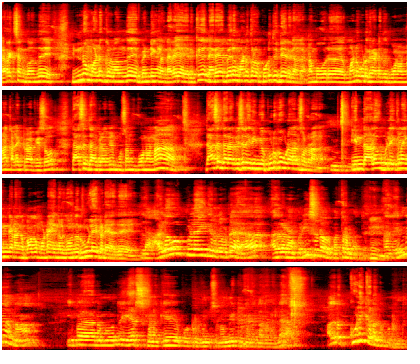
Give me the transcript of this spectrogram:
கரெக்ஷனுக்கு வந்து இன்னும் மனுக்கள் வந்து பெண்டிங்கில் நிறைய இருக்குது நிறைய பேர் மனுக்களை கொடுத்துட்டே இருக்காங்க. நம்ம ஒரு மனு கொடுக்குற இடத்துக்கு போனோம்னா கலெக்டர் ஆஃபீஸோ தாசில்தார் ஆஃபீஸோ போனோம்னா தாசில்தார் ஆஃபீஸில் இது இங்கே கொடுக்கக்கூடாதுன்னு சொல்கிறாங்க இந்த அளவு பிழைக்கெல்லாம் இங்கே நாங்கள் பார்க்க மாட்டோம். எங்களுக்கு வந்து ரூலே கிடையாது. இல்லை அளவு பிழைங்கிறத விட அதில் நான் இப்போ ரீசெண்டாக ஒரு பத்திரம் பார்த்தேன். அதில் என்னன்னா இப்போ நம்ம வந்து இயர்ஸ் கணக்கு போட்டிருக்குன்னு சொன்னோம் மீட்டர் கணக்கு அளவில் அதில் குழி கணக்கு போட்டிருக்கு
